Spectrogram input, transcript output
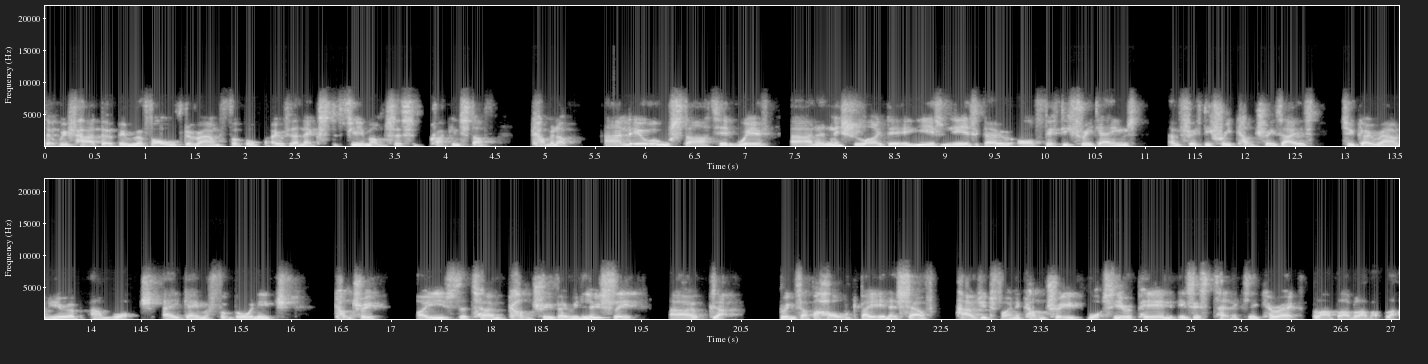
that we've had that have been revolved around football over the next few months. There's cracking stuff coming up. And it all started with uh, an initial idea years and years ago of 53 games and 53 countries. That is to go around Europe and watch a game of football in each country. I use the term country very loosely. Uh, that brings up a whole debate in itself. How do you define a country? What's European? Is this technically correct? Blah, blah, blah, blah, blah.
